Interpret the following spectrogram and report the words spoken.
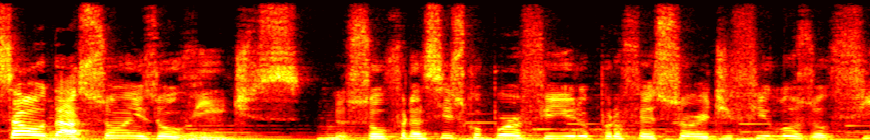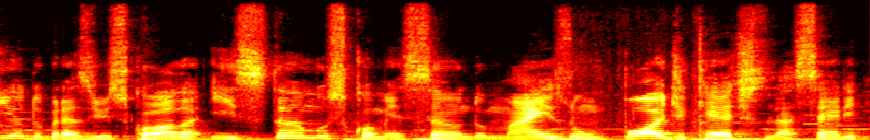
Saudações ouvintes! Eu sou Francisco Porfírio, professor de Filosofia do Brasil Escola e estamos começando mais um podcast da série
